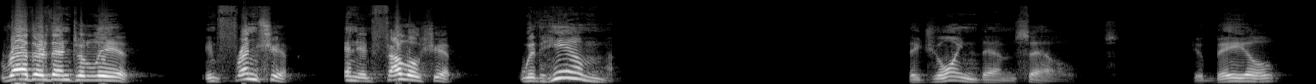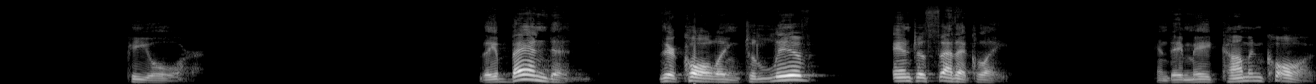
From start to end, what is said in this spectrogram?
rather than to live in friendship and in fellowship with Him, they joined themselves to Baal Peor. They abandoned their calling to live antithetically, and they made common cause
